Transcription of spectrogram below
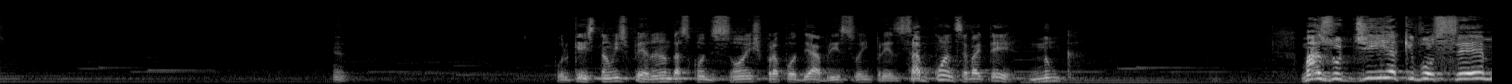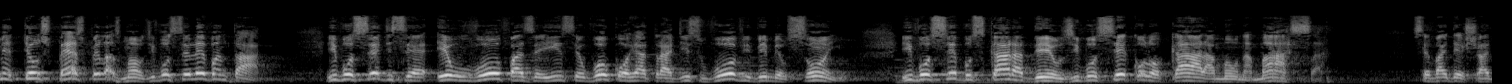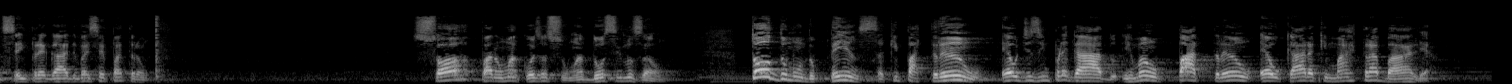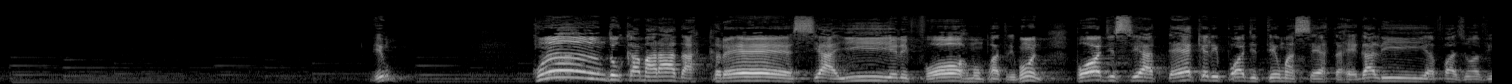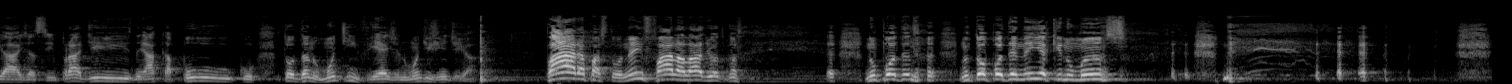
Porque estão esperando as condições para poder abrir sua empresa. Sabe quando você vai ter? Nunca. Mas o dia que você meter os pés pelas mãos e você levantar e você disser, eu vou fazer isso, eu vou correr atrás disso, vou viver meu sonho, e você buscar a Deus e você colocar a mão na massa, você vai deixar de ser empregado e vai ser patrão. Só para uma coisa sua, uma doce ilusão. Todo mundo pensa que patrão é o desempregado. Irmão, patrão é o cara que mais trabalha. Viu? Quando o camarada cresce, aí ele forma um patrimônio, pode ser até que ele pode ter uma certa regalia, fazer uma viagem assim para Disney, Acapulco. Estou dando um monte de inveja um monte de gente já. Para, pastor, nem fala lá de outro Não estou não podendo nem ir aqui no manso.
